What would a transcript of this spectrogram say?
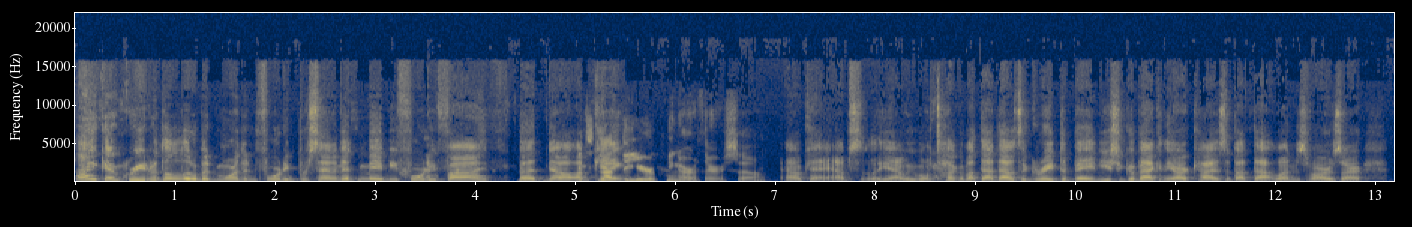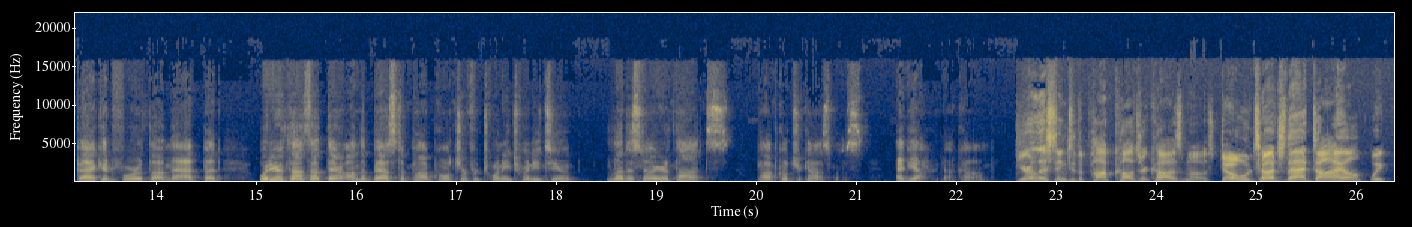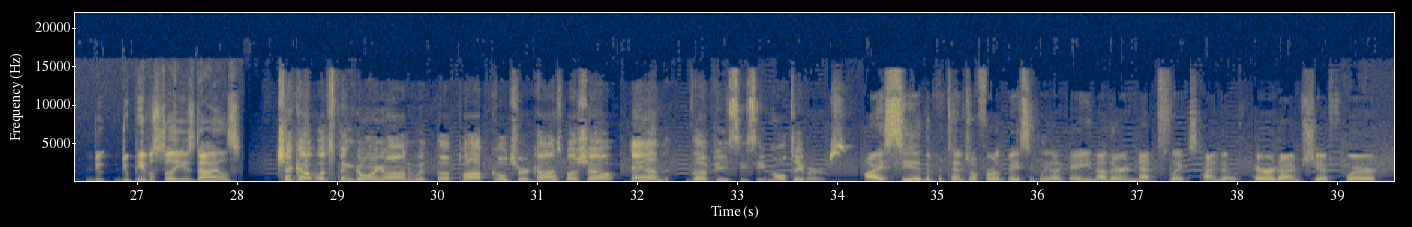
I agreed with a little bit more than 40% of it maybe 45 but no I'm it's kidding not the year of King Arthur, so Okay, absolutely. Yeah, we won't talk about that. That was a great debate. You should go back in the archives about that one as far as our back and forth on that. But what are your thoughts out there on the best of pop culture for 2022? Let us know your thoughts. PopCultureCosmos at yahoo.com. You're listening to the Pop Culture Cosmos. Don't touch that dial. Wait, do, do people still use dials? Check out what's been going on with the Pop Culture Cosmos show and the PCC Multiverse. I see the potential for basically like another Netflix kind of paradigm shift where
